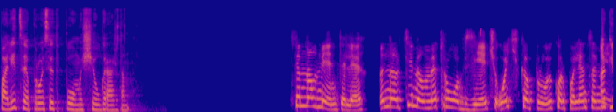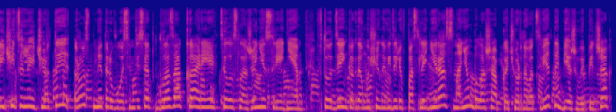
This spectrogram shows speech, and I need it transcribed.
Полиция просит помощи у граждан. Înălțime 1,80 м, corpulență Отличительные черты – рост метр восемьдесят, глаза карие, телосложение среднее. В тот день, когда мужчину видели в последний раз, на нем была шапка черного цвета, бежевый пиджак,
